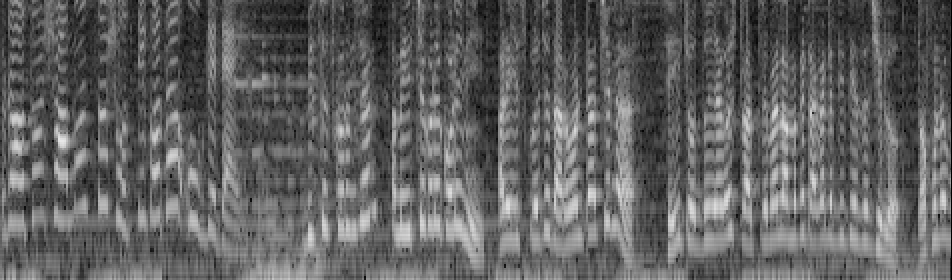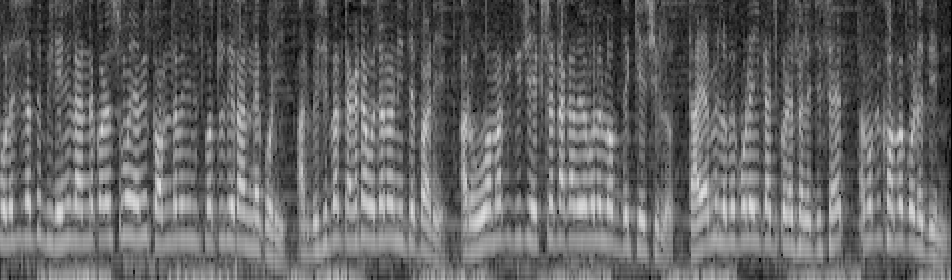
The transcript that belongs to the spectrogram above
রতন সমস্ত সত্যি কথা উগড়ে দেয়। বিশ্বাস করুন স্যার, আমি ইচ্ছে করে করিনি। আর, এই স্কুলে যে দারোয়ানটা আছে না সেই চোদ্দই আগস্ট রাত্রেবেলা আমাকে টাকাটা দিতে এসেছিল। তখনও বলেছে যাতে বিরিয়ানি রান্না করার সময় আমি কম দামে জিনিসপত্র দিয়ে রান্না করি। আর বেশিরভাগ টাকাটা ও যেন নিতে পারে। আর ও আমাকে কিছু এক্সট্রা টাকা দেবে বলে লোভ দেখিয়েছিল। তাই আমি লোভে পড়ে এই কাজ করে ফেলেছি, স্যার। আমাকে ক্ষমা করে দিন।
